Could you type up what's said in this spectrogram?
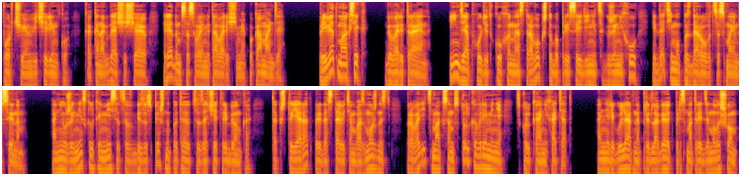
порчу им вечеринку, как иногда ощущаю рядом со своими товарищами по команде. «Привет, Максик», — говорит Райан. Инди обходит кухонный островок, чтобы присоединиться к жениху и дать ему поздороваться с моим сыном. Они уже несколько месяцев безуспешно пытаются зачать ребенка, так что я рад предоставить им возможность проводить с Максом столько времени, сколько они хотят. Они регулярно предлагают присмотреть за малышом,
